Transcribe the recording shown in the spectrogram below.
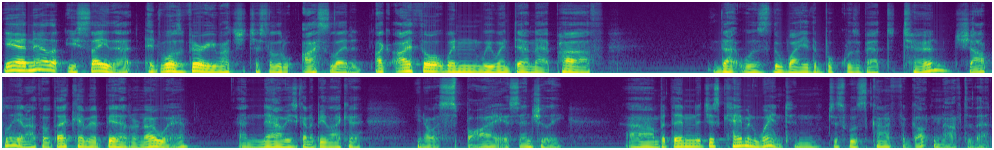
Yeah, now that you say that, it was very much just a little isolated. Like, I thought when we went down that path, that was the way the book was about to turn sharply, and I thought that came a bit out of nowhere. And now he's going to be like a, you know, a spy essentially. Um, but then it just came and went, and just was kind of forgotten after that.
